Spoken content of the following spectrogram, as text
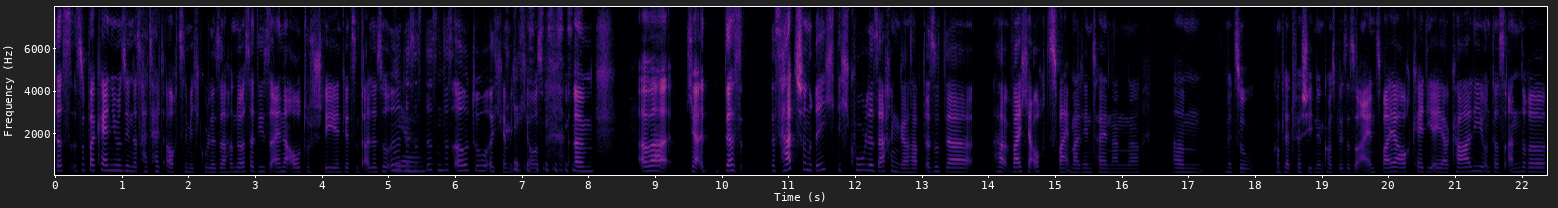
das Super Canyon Museum, das hat halt auch ziemlich coole Sachen. Du hast ja dieses eine Auto stehen, jetzt sind alle so, äh, das ist das und das Auto. Ich kenne mich nicht aus. ähm, aber ja, das, das hat schon richtig coole Sachen gehabt. Also da war ich ja auch zweimal hintereinander ähm, mit so komplett verschiedenen Cosplays. Also eins war ja auch KDA Akali und das andere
